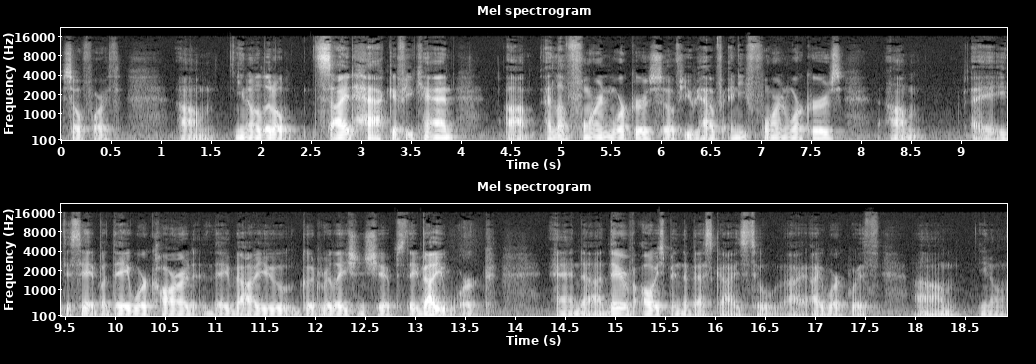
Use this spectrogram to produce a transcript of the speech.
so forth. Um, you know, a little side hack if you can. Uh, I love foreign workers, so if you have any foreign workers, um, I hate to say it, but they work hard. They value good relationships. They value work, and uh, they've always been the best guys to I, I work with. Um, you know,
